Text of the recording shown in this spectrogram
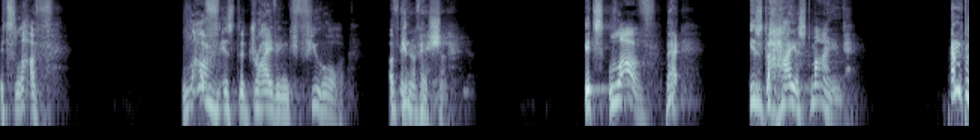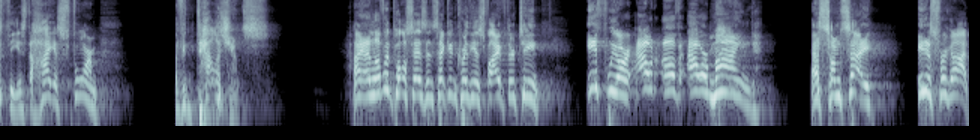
it's love. Love is the driving fuel of innovation. It's love that is the highest mind. Empathy is the highest form of intelligence. I, I love what Paul says in 2 Corinthians 5:13. If we are out of our mind, as some say, it is for God.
